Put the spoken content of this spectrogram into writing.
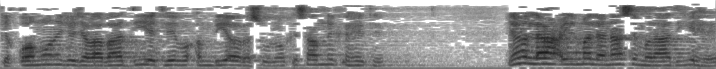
کہ قوموں نے جو جوابات دیے تھے وہ انبیاء اور رسولوں کے سامنے کہے تھے۔ یہاں لا علم لنا سے مراد یہ ہے،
